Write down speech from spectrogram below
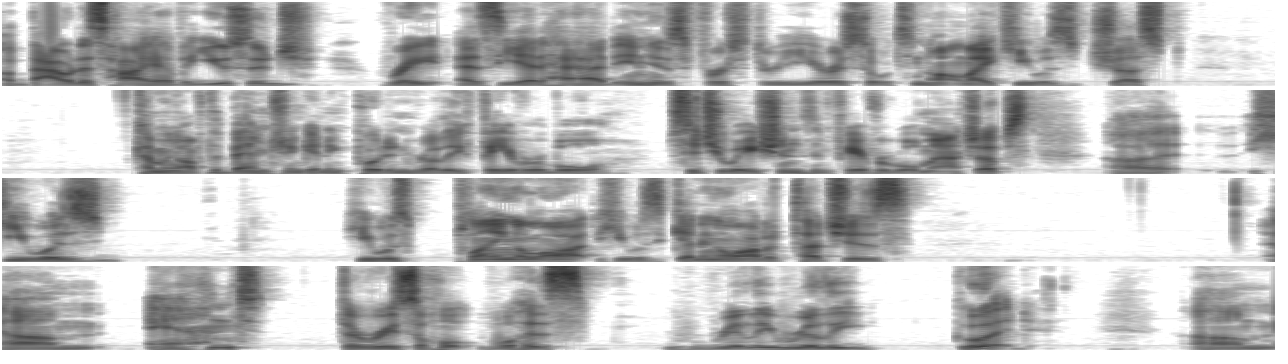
about as high of a usage rate as he had had in his first three years. So it's not like he was just coming off the bench and getting put in really favorable situations and favorable matchups. Uh, he was he was playing a lot. He was getting a lot of touches, um, and the result was really really good um,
